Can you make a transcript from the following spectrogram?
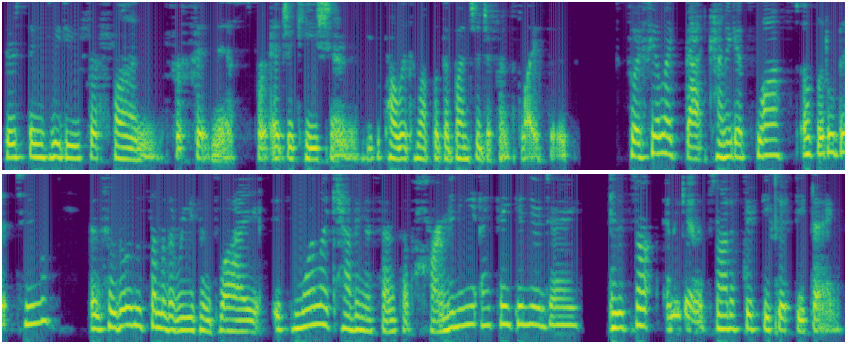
there's things we do for fun, for fitness, for education. You could probably come up with a bunch of different slices. So I feel like that kind of gets lost a little bit too. And so those are some of the reasons why it's more like having a sense of harmony, I think, in your day. And it's not, and again, it's not a 50 50 thing.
